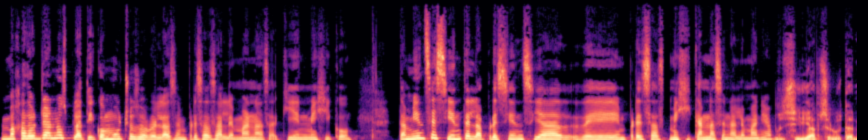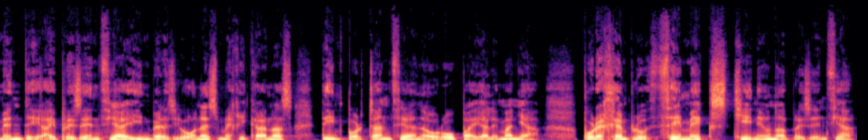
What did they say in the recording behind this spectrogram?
Embajador, ya nos platicó mucho sobre las empresas alemanas aquí en México. ¿También se siente la presencia de empresas mexicanas en Alemania? Sí, absolutamente. Hay presencia e inversiones mexicanas de importancia en Europa y Alemania. Por ejemplo, Cemex tiene una presencia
